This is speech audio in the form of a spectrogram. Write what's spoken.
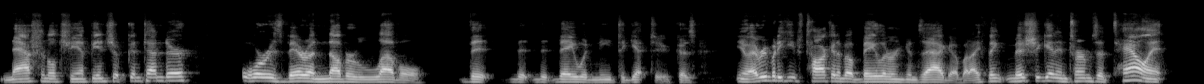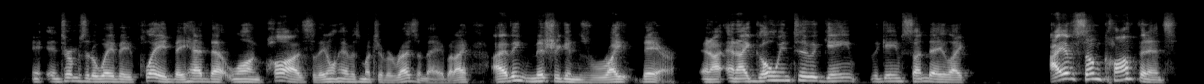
national championship contender, or is there another level that that, that they would need to get to? Because you know everybody keeps talking about Baylor and Gonzaga, but I think Michigan, in terms of talent, in, terms of the way they've played, they had that long pause, so they don't have as much of a resume. But I I think Michigan's right there, and I and I go into a game the game Sunday like I have some confidence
